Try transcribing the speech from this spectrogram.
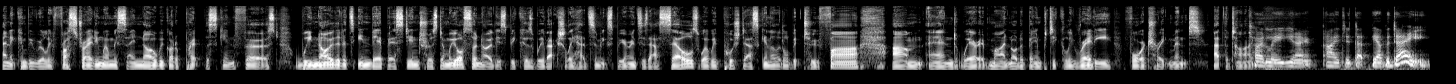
and it can be really frustrating when we say, no, we've got to prep the skin first, we know that it's in their best interest. And we also know this because we've actually had some experiences ourselves where we pushed our skin a little bit too far um, and where it might not have been particularly ready for a treatment at the time. Totally. You know, I did that the other day.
